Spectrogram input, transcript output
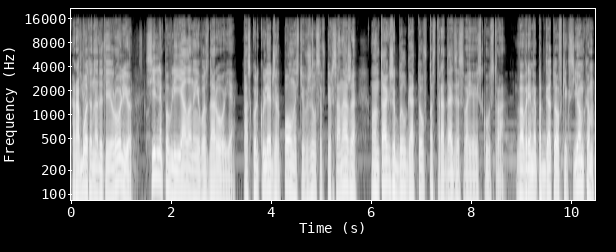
Работа над этой ролью сильно повлияла на его здоровье. Поскольку Леджер полностью вжился в персонажа, он также был готов пострадать за свое искусство. Во время подготовки к съемкам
